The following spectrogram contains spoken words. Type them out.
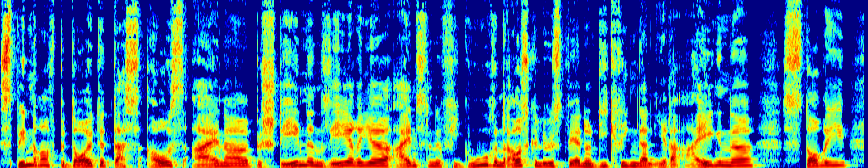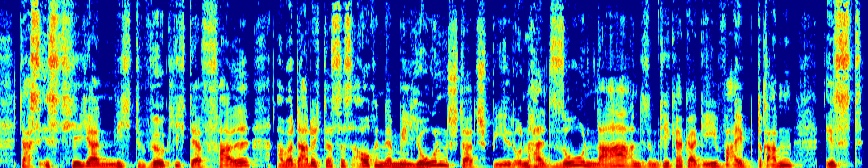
Spin-off bedeutet, dass aus einer bestehenden Serie einzelne Figuren rausgelöst werden und die kriegen dann ihre eigene Story. Das ist hier ja nicht wirklich der Fall, aber dadurch, dass das auch in der Millionenstadt spielt und halt so nah an diesem TKKG-Vibe dran ist,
